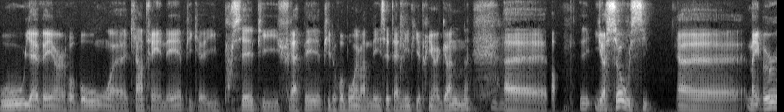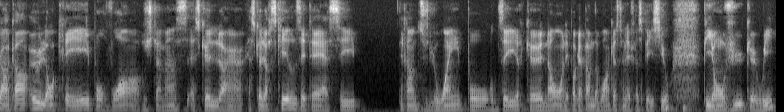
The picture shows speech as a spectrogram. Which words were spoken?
où il y avait un robot euh, qui entraînait, puis qu'il poussait, puis il frappait, puis le robot, a un moment donné, cette année, puis il a pris un gun. Mm-hmm. Euh, il y a ça aussi. mais eux, encore, eux l'ont créé pour voir, justement, est-ce que, leur, est-ce que leurs skills étaient assez rendus loin pour dire que non, on n'est pas capable de voir que c'est un effet spécial. Puis ils ont vu que oui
